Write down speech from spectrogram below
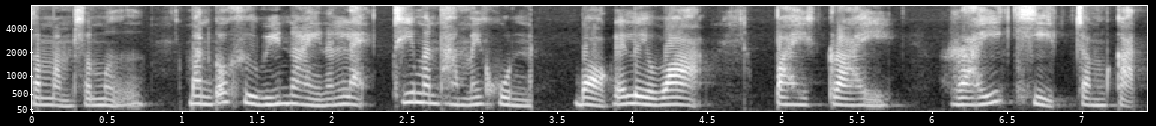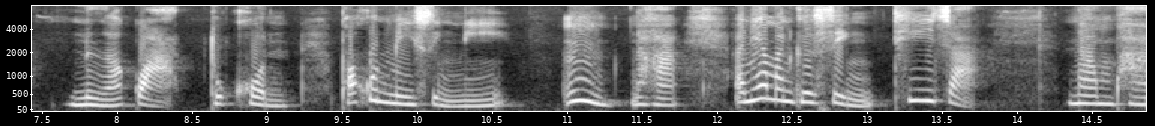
สม่ำเสมอ มันก็คือวินัยนั่นแหละ ที่มันทำให้คุณ บอกได้เลยว่า ไปไกล ไร้ขีดจำกัดเหนือกว่าทุกคน เพราะคุณมีสิ่งนี้ อืมนะคะ อันนี้มันคือสิ่งที่จะนำพา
